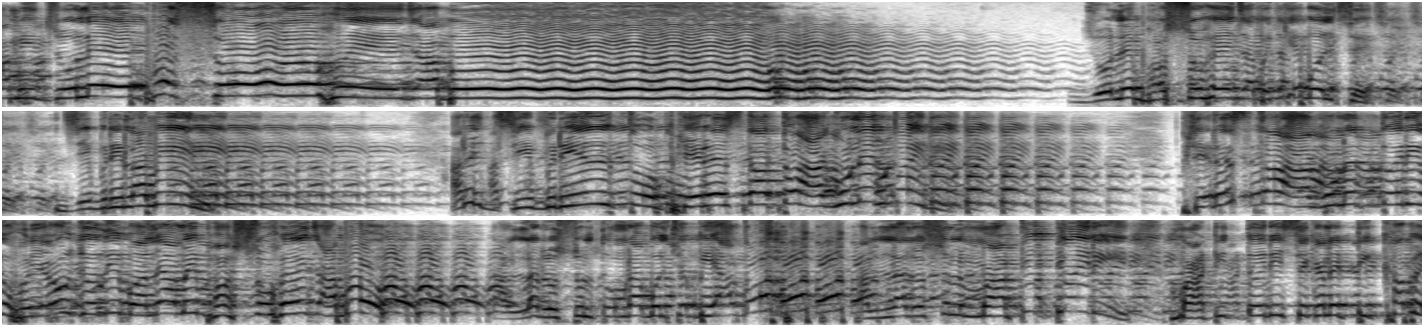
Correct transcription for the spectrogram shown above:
আমি জ্বলে ভস্য হয়ে যাব। জ্বলে ভস্য হয়ে যাবে, কে বলছে? জিবরিল আমিন। আরে জিবরিল তো ফেরেস্তা তো আগুনের তৈরি। ফেরেশতা আগুনের তৈরি হয়েও যদি বলে আমি ভস্য হয়ে যাব। আল্লাহ রসুল তোমরা বলছো বিয়াদব। আল্লাহ রসুল মাটির তৈরি। মাটির তৈরি সেখানে টিক খাবে?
